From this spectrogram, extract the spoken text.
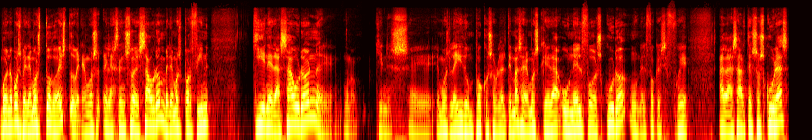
Bueno, pues veremos todo esto, veremos el ascenso de Sauron, veremos por fin quién era Sauron, eh, bueno, quienes eh, hemos leído un poco sobre el tema sabemos que era un elfo oscuro, un elfo que se fue a las artes oscuras,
